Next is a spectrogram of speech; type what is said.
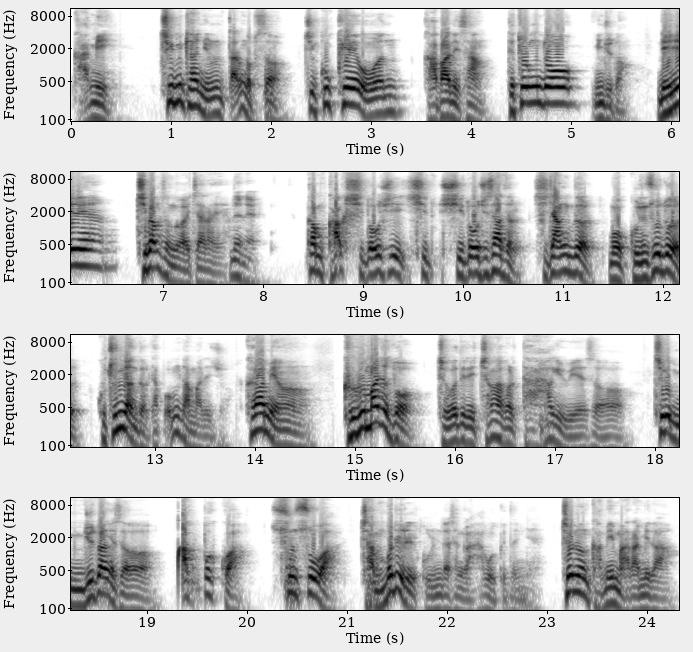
감히. 지금 이렇게 한 이유는 다른 거 없어. 지금 국회의원 가반 이상, 대통령도 민주당. 내년에 지방선거가 있잖아요. 네네. 그럼 각 시도시, 시, 시 도지사들, 시장들, 뭐 군수들, 구청장들 다 뽑는단 말이죠. 그러면 그것마저도 저거들이 장악을 다 하기 위해서 지금 민주당에서 악법과 술수와 잔머리를 굴린다 생각하고 있거든요. 저는 감히 말합니다.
